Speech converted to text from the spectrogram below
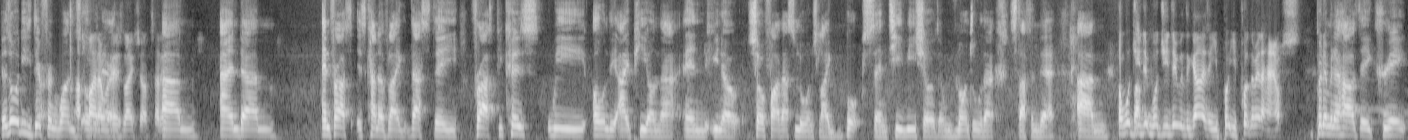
there's all these different ones. I'll find out what it is later. I'll tell you. Um, and um, and for us it's kind of like that's the for us because we own the ip on that and you know so far that's launched like books and tv shows and we've launched all that stuff in there. Um, and what do you do what do you do with the guys? You put you put them in a house. Put them in a house they create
